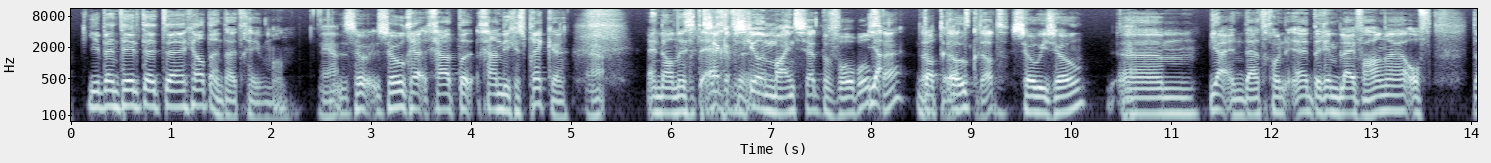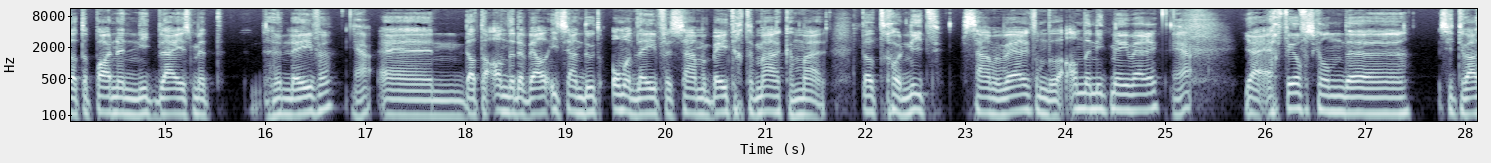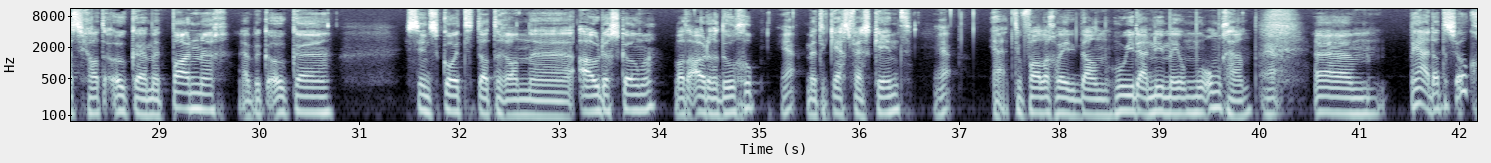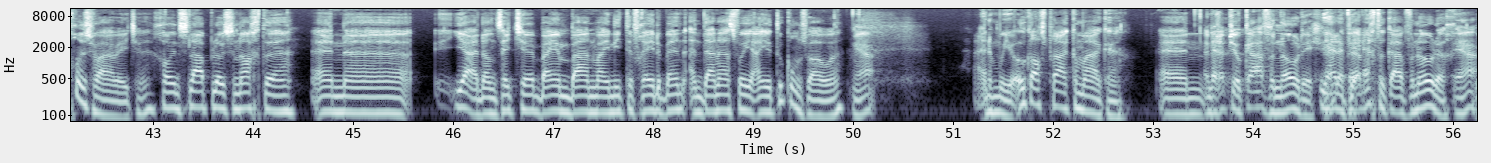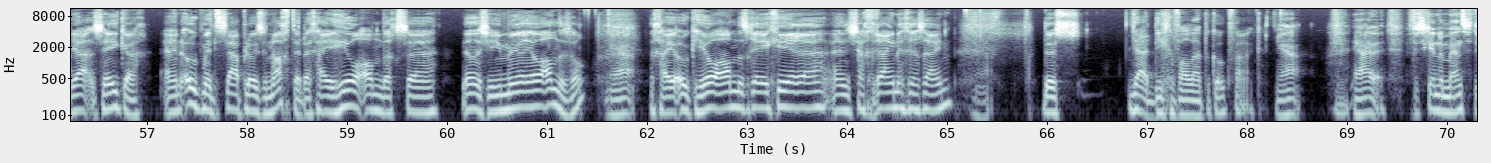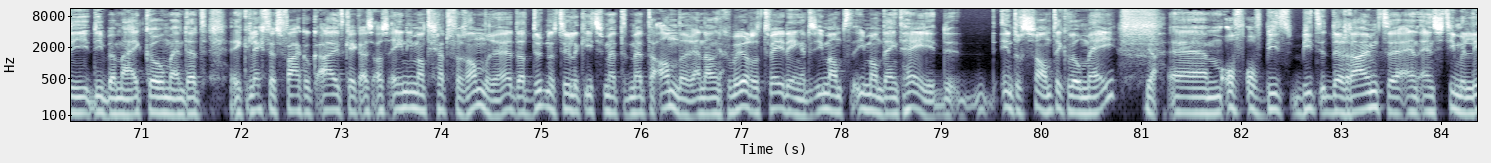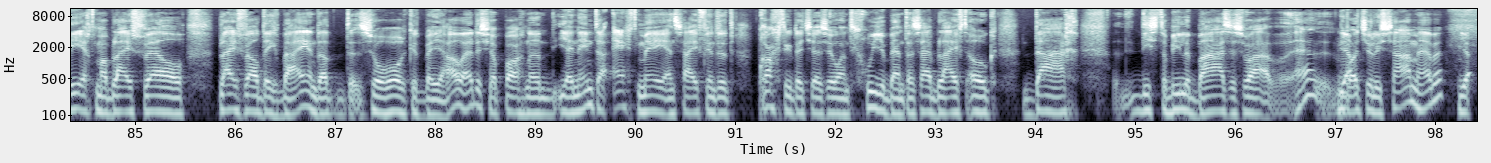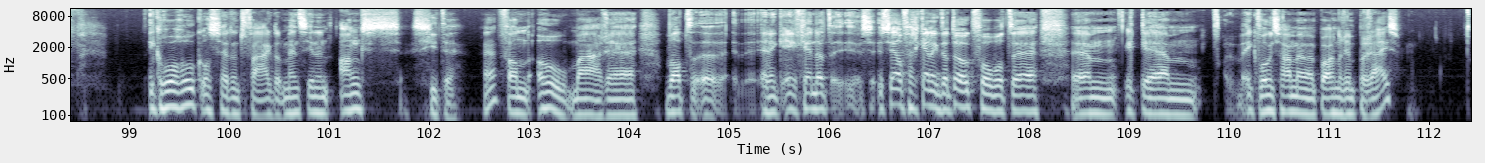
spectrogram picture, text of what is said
Je bent de hele tijd eh, geld aan het uitgeven, man. Ja. Zo, zo ga- gaat, gaan die gesprekken. Ja. En dan is het is echt... een verschil in mindset bijvoorbeeld. Ja, hè? dat, ook. Dat. Sowieso. Ja. ja, inderdaad gewoon eh, erin blijven hangen. Of dat de partner niet blij is met hun leven. Ja. En dat de ander er wel iets aan doet om het leven samen beter te maken. Maar dat het gewoon niet samenwerkt, omdat de ander niet meewerkt. Ja. Ja, echt veel verschillende situaties gehad. Ook eh, met partner heb ik ook eh, sinds kort dat er dan eh, ouders komen. Wat oudere doelgroep. Ja. Met een kerstvers kind. Ja. Ja, toevallig weet ik dan hoe je daar nu mee om moet omgaan. Ja. Ehm, maar ja, dat is ook gewoon zwaar, weet je. Gewoon slapeloze nachten. En eh, ja, dan zit je bij een baan waar je niet tevreden bent. En daarnaast wil je aan je toekomst bouwen. ja. En dan moet je ook afspraken maken. En, En daar heb je elkaar voor nodig. ja, daar heb je echt elkaar voor nodig. Ja. Ja. zeker. En ook met die slapeloze nachten, dan ga je heel anders... eh, dan is je humeur heel anders, hoor. Ja. Dan ga je ook heel anders reageren en chagrijniger zijn. Dus ja, die gevallen heb ik ook vaak. Ja. Ja, verschillende mensen die, die bij mij komen en dat, ik leg het vaak ook uit. Kijk, als, als één iemand gaat veranderen, dat doet natuurlijk iets met, met de ander. En dan gebeuren er twee dingen. Dus iemand, iemand denkt, hey, de- interessant, ik wil mee. Ja. Ehm, of of biedt, biedt de ruimte en, en stimuleert, maar blijft wel, blijft wel dichtbij. En dat, zo hoor ik het bij jou. Hè? Dus jouw partner, jij neemt daar echt mee. En zij vindt het prachtig dat jij zo aan het groeien bent. En zij blijft ook daar, die stabiele basis waar, hè, Ja. wat jullie samen hebben Ja. Ik hoor ook ontzettend vaak dat mensen in een angst schieten. Hè? Van, oh, maar eh, wat... eh, en ik, ik dat, zelf herken ik dat ook. Bijvoorbeeld, eh, ehm, ik, ehm, ik woon samen met mijn partner in Parijs.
